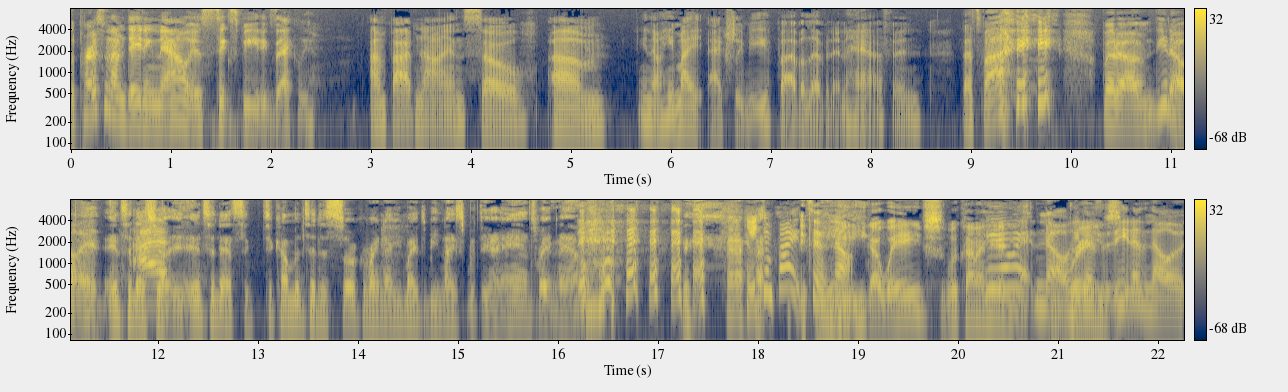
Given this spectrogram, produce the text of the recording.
The person I'm dating now is six feet exactly. I'm five nine, so um, you know, he might actually be five eleven and a half, and that's fine. but um, you know, it- Internet's I- your, internet's to, to come into this circle right now. You might be nice with your hands right now. he can fight too. No, he, he got waves. What kind of He hair? He- no, he braids? doesn't. He doesn't know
